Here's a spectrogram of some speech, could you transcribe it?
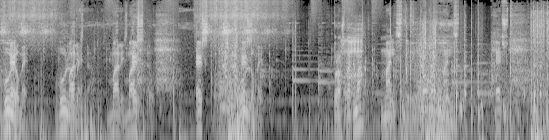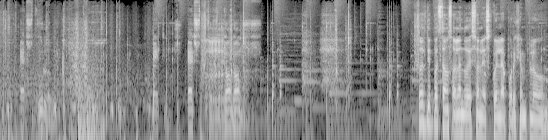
Βούλο. Ναι. Βούλο. Μάλιστα. Μάλιστα. Έστω. Έστω. Βούλο. Πρόσταγμα. Μάλιστα. Θρητόμος. Μάλιστα. Έστω. Έστω. Βούλομαι. Έτοιμος. Έστω. Θρητόμος. Todo el tiempo estamos hablando de eso en la escuela, por ejemplo.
